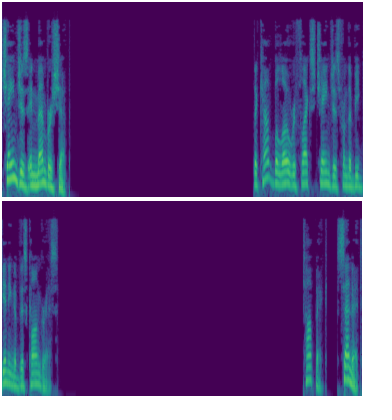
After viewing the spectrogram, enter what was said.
Changes in membership The count below reflects changes from the beginning of this Congress. Senate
